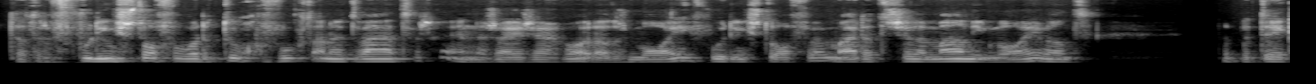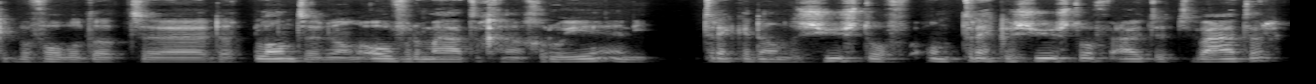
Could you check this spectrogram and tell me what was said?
dat er voedingsstoffen worden toegevoegd aan het water. En dan zou je zeggen, oh, dat is mooi, voedingsstoffen. Maar dat is helemaal niet mooi, want dat betekent bijvoorbeeld dat, uh, dat planten dan overmatig gaan groeien. En die trekken dan de zuurstof, onttrekken zuurstof uit het water.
